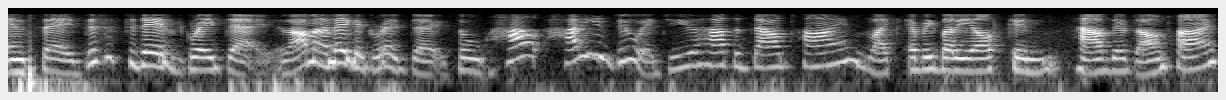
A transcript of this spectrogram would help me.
and say, "This is today's great day, and I'm gonna make a great day." So how how do you do it? Do you have the downtime like everybody else can have their downtime,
